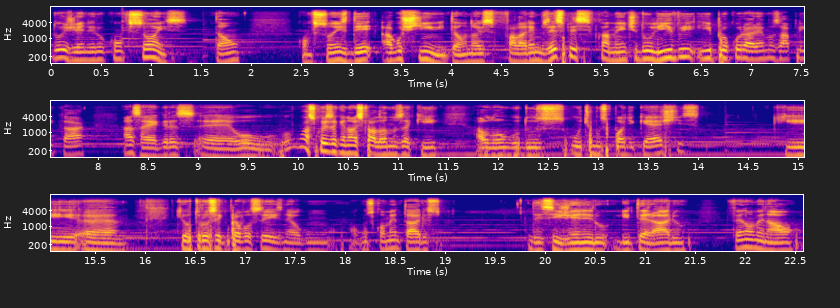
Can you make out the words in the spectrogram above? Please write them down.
do gênero confissões. Então, confissões de Agostinho. Então, nós falaremos especificamente do livro e procuraremos aplicar as regras é, ou, as coisas que nós falamos aqui ao longo dos últimos podcasts que, é, que eu trouxe aqui para vocês, né? Algum, alguns comentários desse gênero literário fenomenal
